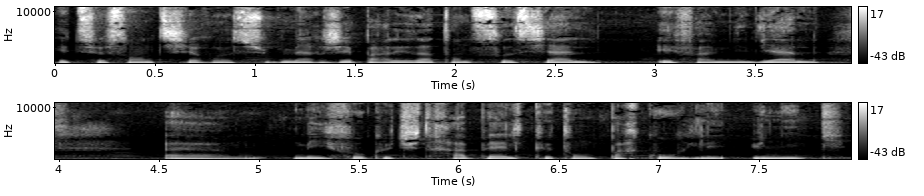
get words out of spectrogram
et, de se sentir submergé par les attentes sociales et familiales. Mais il faut que tu te rappelles que ton parcours, il est unique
